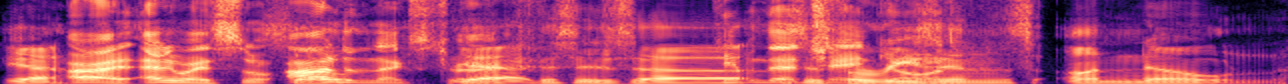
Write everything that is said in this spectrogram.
Yeah. All right. Anyway, so, on to the next track. Yeah, this is uh Keeping that this is for going. reasons unknown.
